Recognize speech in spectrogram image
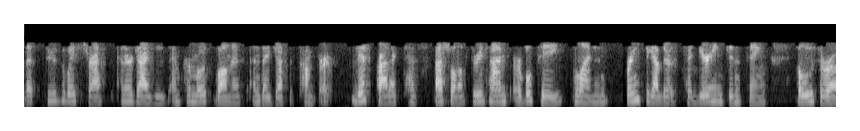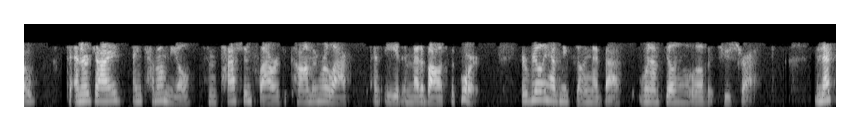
that soothes away stress, energizes, and promotes wellness and digestive comfort. This product has special three times herbal tea blend brings together Siberian ginseng, eleuthero to energize, and chamomile some passion flower to calm and relax and aid in metabolic support. It really has me feeling my best when I'm feeling a little bit too stressed. Next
